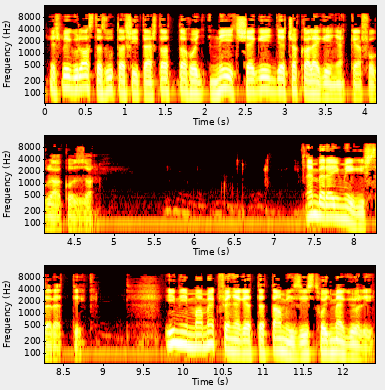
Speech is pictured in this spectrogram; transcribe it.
és végül azt az utasítást adta, hogy négy segédje csak a legényekkel foglalkozzon. Emberei mégis szerették. Inimma megfenyegette Tamiziszt, hogy megöli,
